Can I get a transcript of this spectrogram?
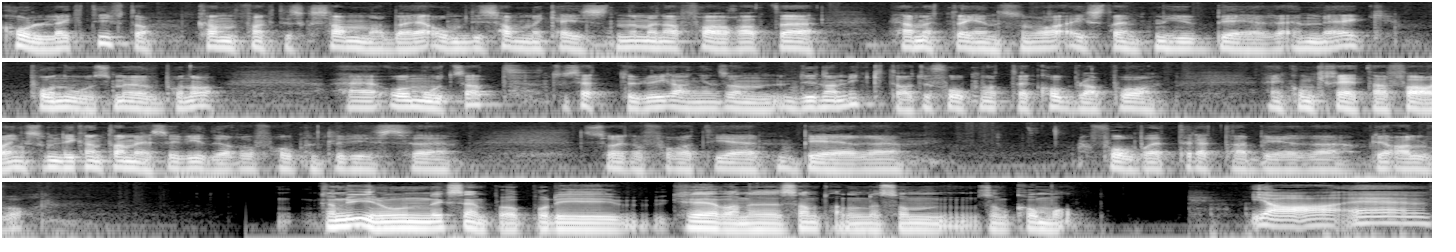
kollektivt da, kan faktisk samarbeide om de samme casene, men erfare at uh, her møtte jeg en som var ekstremt mye bedre enn meg på noe som jeg øver på nå. Eh, og motsatt. Så setter du i gang en sånn dynamikk, da, at du får på en måte kobla på en konkret erfaring som de kan ta med seg videre og forhåpentligvis eh, sørge for at de er bedre forberedt til dette blir, blir alvor. Kan du gi noen eksempler på de krevende samtalene som, som kom opp? Ja, eh,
